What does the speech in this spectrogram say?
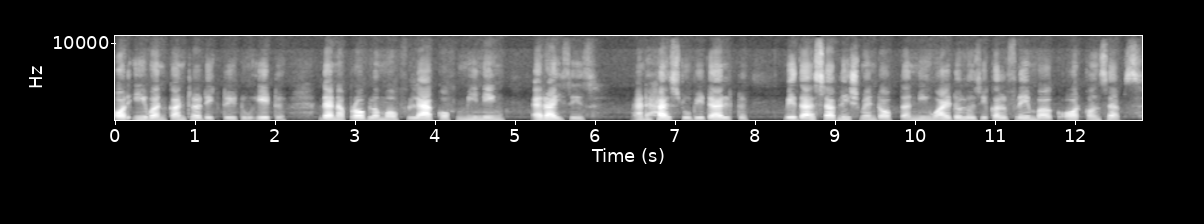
or even contradictory to it, then a problem of lack of meaning arises and has to be dealt with the establishment of the new ideological framework or concepts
